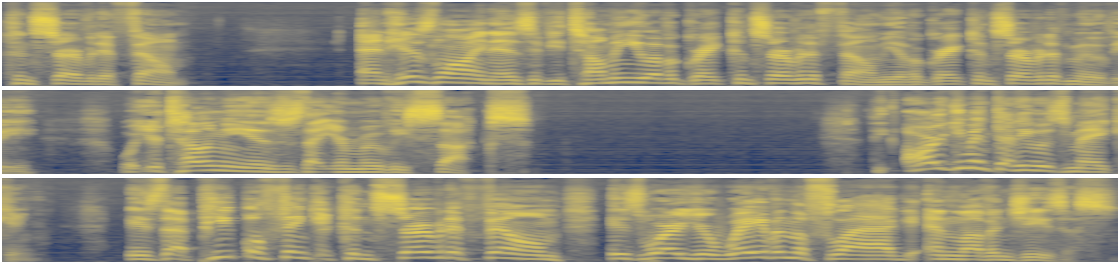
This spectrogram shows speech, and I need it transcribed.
conservative film. And his line is if you tell me you have a great conservative film, you have a great conservative movie, what you're telling me is, is that your movie sucks. The argument that he was making is that people think a conservative film is where you're waving the flag and loving Jesus.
